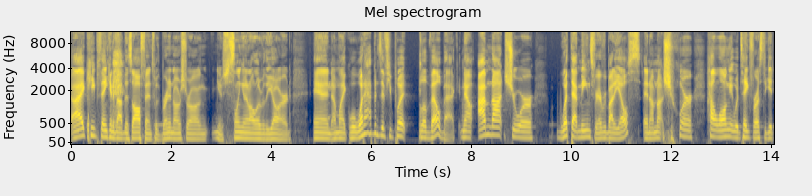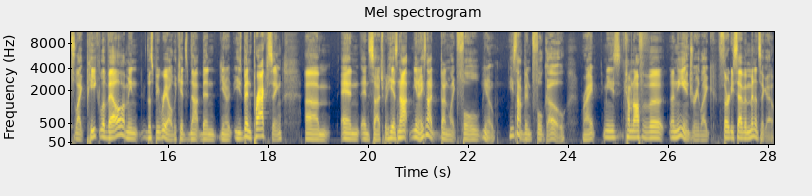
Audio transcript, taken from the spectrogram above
I keep thinking about this offense with Brennan Armstrong, you know, slinging it all over the yard, and I'm like, well, what happens if you put Lavelle back? Now, I'm not sure what that means for everybody else, and I'm not sure how long it would take for us to get to like peak Lavelle. I mean, let's be real, the kid's not been, you know, he's been practicing, um, and and such, but he has not, you know, he's not done like full, you know, he's not been full go, right? I mean, he's coming off of a, a knee injury like 37 minutes ago.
